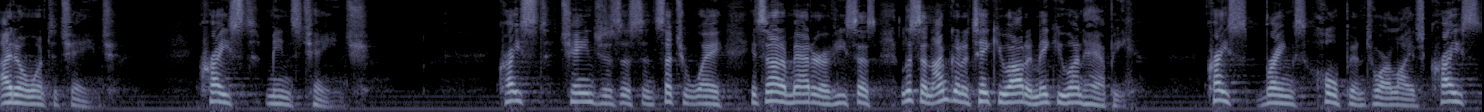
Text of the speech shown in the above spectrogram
I don't want to change. Christ means change. Christ changes us in such a way, it's not a matter of He says, Listen, I'm going to take you out and make you unhappy. Christ brings hope into our lives. Christ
